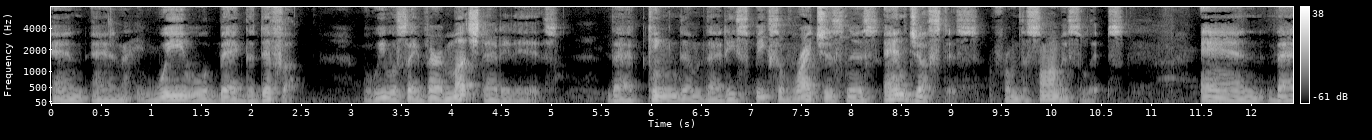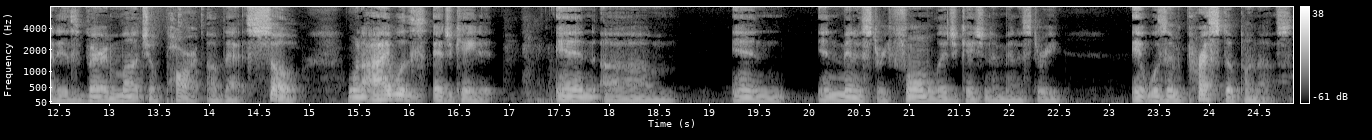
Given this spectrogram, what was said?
And and right. we will beg to differ we will say very much that it is that kingdom that he speaks of righteousness and justice from the psalmist's lips and that is very much a part of that so when i was educated in um, in in ministry formal education and ministry it was impressed upon us.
